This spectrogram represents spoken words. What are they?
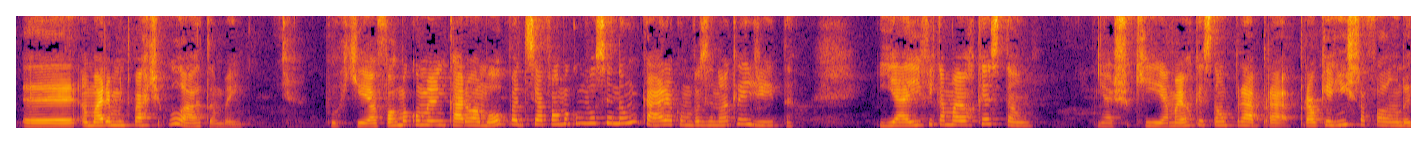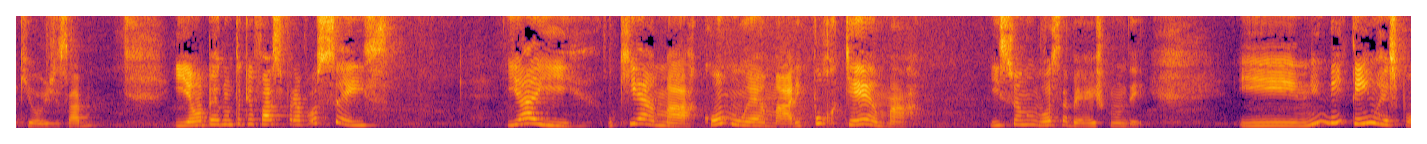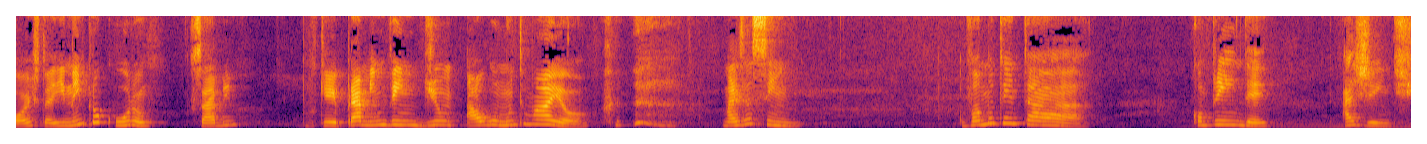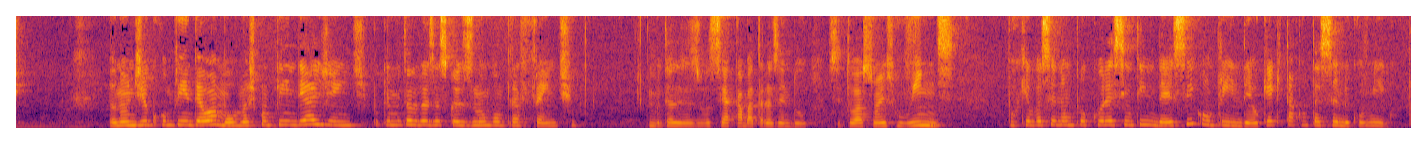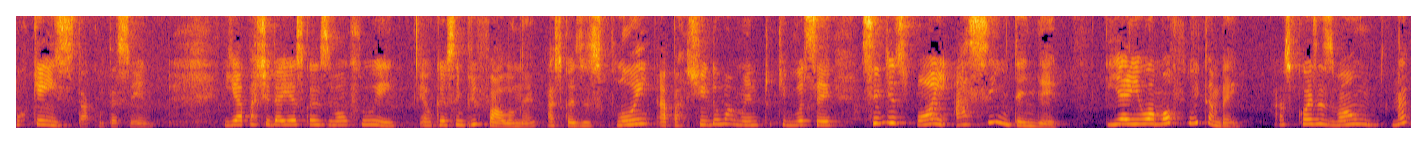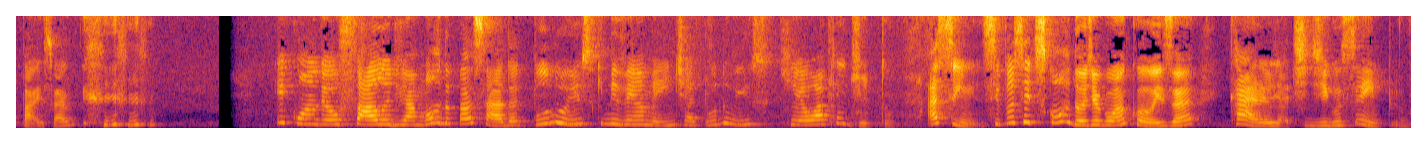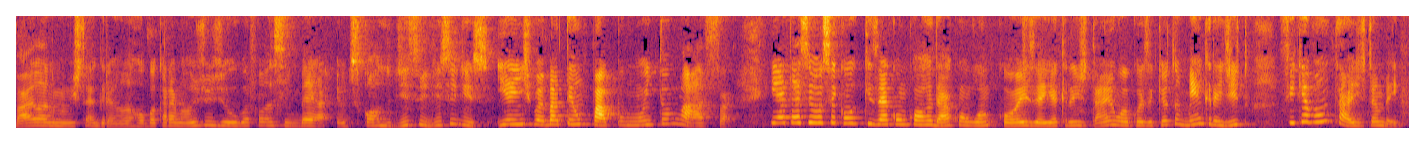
É, amar é muito particular também. Porque a forma como eu encaro o amor pode ser a forma como você não encara, como você não acredita. E aí fica a maior questão. E acho que a maior questão para o que a gente está falando aqui hoje, sabe? E é uma pergunta que eu faço para vocês. E aí, o que é amar? Como é amar? E por que amar? Isso eu não vou saber responder. E nem, nem tenho resposta e nem procuro, sabe? Porque para mim vem de um, algo muito maior. Mas assim, vamos tentar compreender a gente. Eu não digo compreender o amor, mas compreender a gente, porque muitas vezes as coisas não vão para frente. Muitas vezes você acaba trazendo situações ruins porque você não procura se entender, se compreender o que é que está acontecendo comigo, por que isso está acontecendo. E a partir daí as coisas vão fluir. É o que eu sempre falo, né? As coisas fluem a partir do momento que você se dispõe a se entender. E aí o amor flui também as coisas vão na paz, sabe? e quando eu falo de amor do passado, é tudo isso que me vem à mente, é tudo isso que eu acredito. Assim, se você discordou de alguma coisa, Cara, eu já te digo sempre, vai lá no meu Instagram, arroba caramelojujuba, fala assim, Bea, eu discordo disso e disso e disso. E a gente vai bater um papo muito massa. E até se você quiser concordar com alguma coisa e acreditar em alguma coisa que eu também acredito, fique à vontade também.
